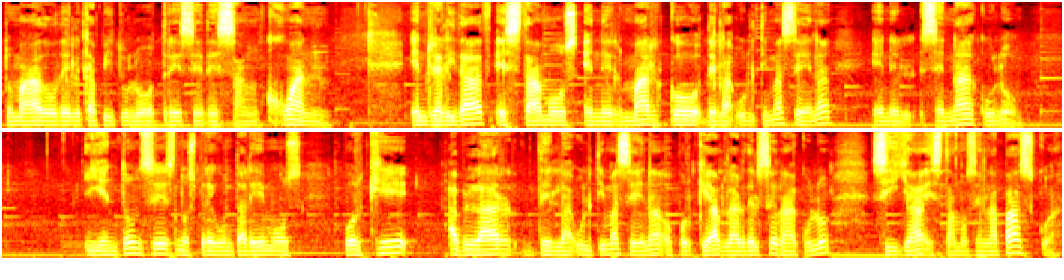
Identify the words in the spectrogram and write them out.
tomado del capítulo 13 de San Juan. En realidad estamos en el marco de la última cena, en el cenáculo. Y entonces nos preguntaremos por qué hablar de la última cena o por qué hablar del cenáculo si ya estamos en la Pascua.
